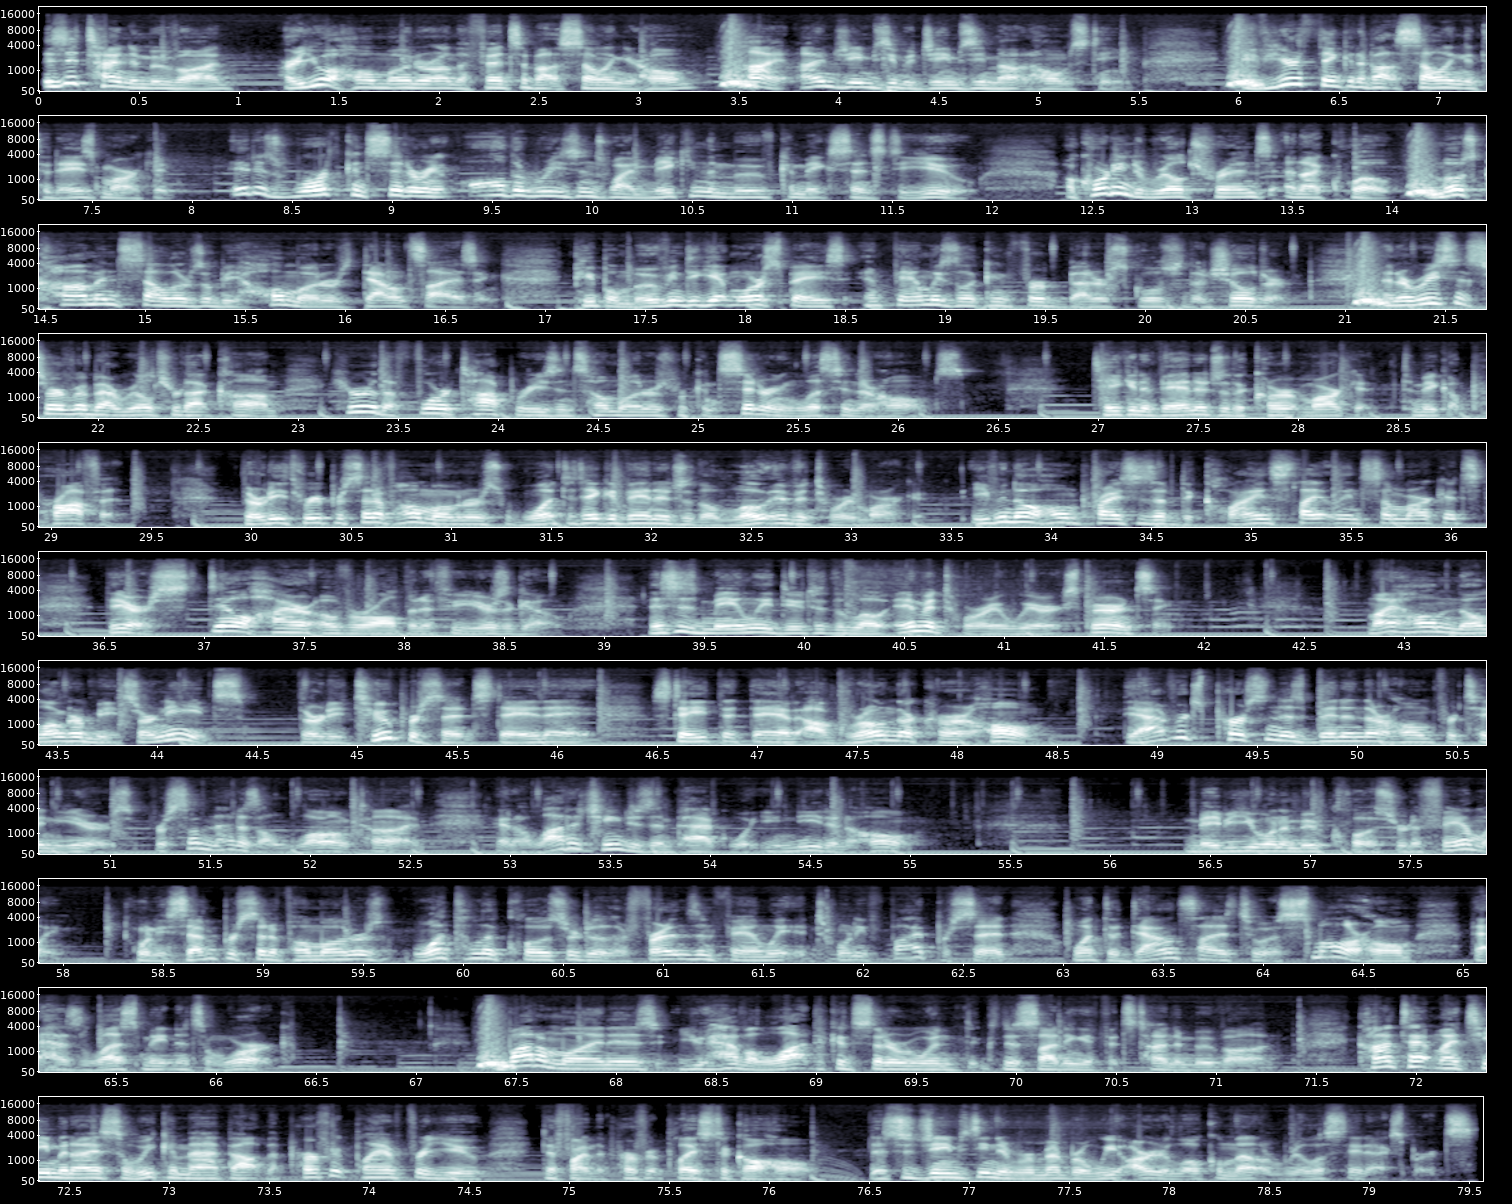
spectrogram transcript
Is it time to move on? Are you a homeowner on the fence about selling your home? Hi, I'm James Dean with JD Mountain Homes team. If you're thinking about selling in today's market, it is worth considering all the reasons why making the move can make sense to you. According to Real Trends, and I quote, the most common sellers will be homeowners downsizing, people moving to get more space, and families looking for better schools for their children. In a recent survey by Realtor.com, here are the four top reasons homeowners were considering listing their homes. Taking advantage of the current market to make a profit 33% of homeowners want to take advantage of the low inventory market. Even though home prices have declined slightly in some markets, they are still higher overall than a few years ago. This is mainly due to the low inventory we are experiencing. My home no longer meets our needs. 32% state that they have outgrown their current home. The average person has been in their home for 10 years. For some, that is a long time, and a lot of changes impact what you need in a home. Maybe you want to move closer to family. 27% of homeowners want to live closer to their friends and family, and 25% want to downsize to a smaller home that has less maintenance and work. The bottom line is you have a lot to consider when deciding if it's time to move on. Contact my team and I so we can map out the perfect plan for you to find the perfect place to call home. This is James Dean, and remember, we are your local mountain real estate experts.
